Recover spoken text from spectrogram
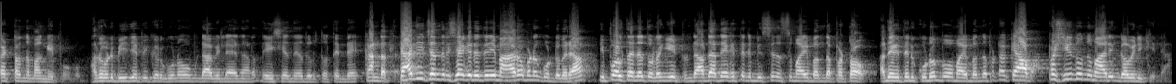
പെട്ടെന്ന് മങ്ങിപ്പോകും. അതുകൊണ്ട് ബി ജെ പിക്ക് ഒരു ഗുണവും ഉണ്ടാവില്ല എന്നാണ് ദേശീയ നേതൃത്വത്തിന്റെ കണ്ടെത്തൽ. രാജീവ് ചന്ദ്രശേഖരനെതിരെയും ആരോപണം കൊണ്ടുവരാം. ഇപ്പോൾ തന്നെ തുടങ്ങിയിട്ടുണ്ട്. അത് അദ്ദേഹത്തിന്റെ ബിസിനസ്സുമായി ബന്ധപ്പെട്ടോ അദ്ദേഹത്തിന്റെ കുടുംബവുമായി ബന്ധപ്പെട്ടോ ഒക്കെ ആവാം. പക്ഷേ ഇതൊന്നും ആരും ഗൗനിക്കില്ല.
